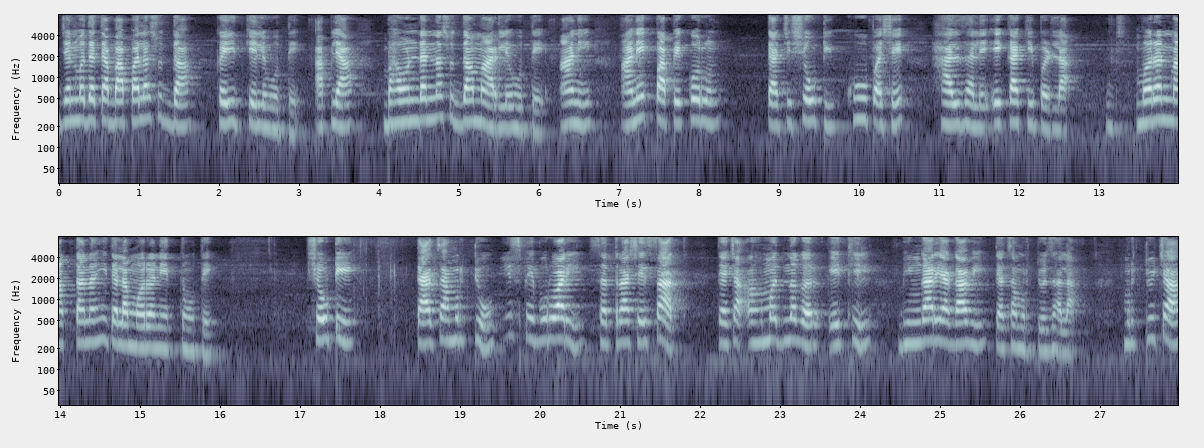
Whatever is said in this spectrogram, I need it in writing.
जन्मदात्या बापाला सुद्धा कैद केले होते. आपल्या भावंडांना सुद्धा मारले होते आणि अनेक पापे करून त्याचे शेवटी खूप असे हाल झाले. एकाकी पडला. मरण मागतानाही त्याला मरण येत नव्हते. शेवटी त्याचा मृत्यू वीस फेब्रुवारी सतराशे सात त्याच्या अहमदनगर येथील भिंगार या गावी त्याचा मृत्यू झाला. मृत्यूच्या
